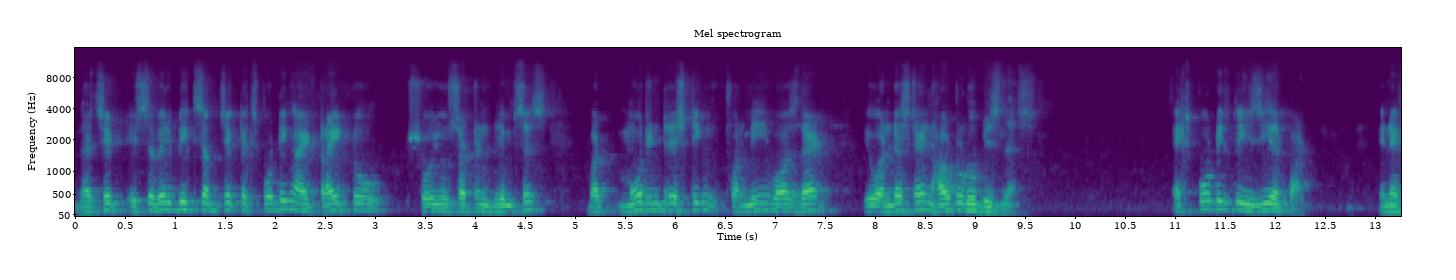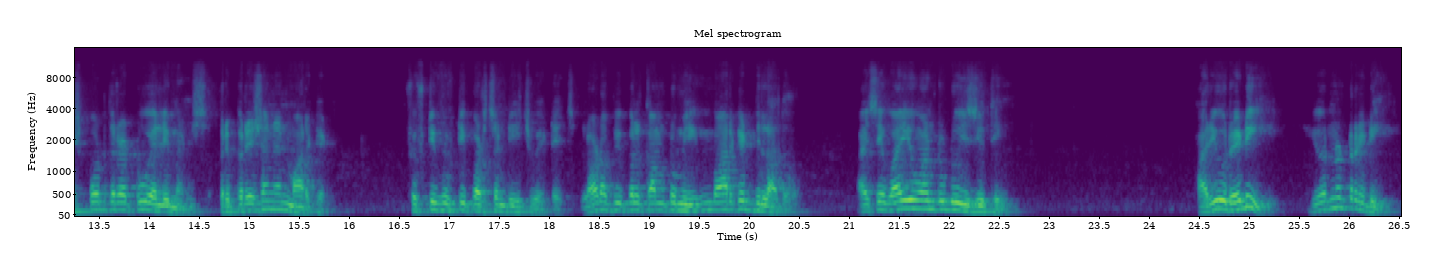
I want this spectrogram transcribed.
That's it. It's a very big subject exporting. I tried to show you certain glimpses, but more interesting for me was that you understand how to do business. Export is the easier part. In export, there are two elements, preparation and market. 50-50% each weightage. A lot of people come to me, market dilado. I say, why you want to do easy thing? Are you ready? You are not ready.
